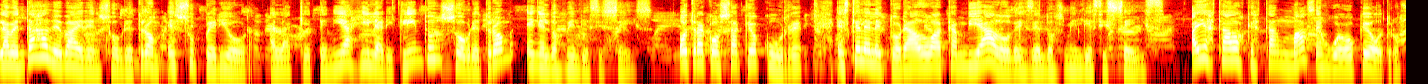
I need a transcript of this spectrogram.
La ventaja de Biden sobre Trump es superior a la que tenía Hillary Clinton sobre Trump en el 2016. Otra cosa que ocurre es que el electorado ha cambiado desde el 2016. Hay estados que están más en juego que otros,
